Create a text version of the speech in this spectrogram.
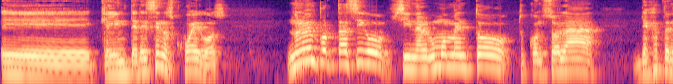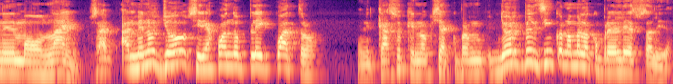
eh, que le interesen los juegos, no le va a importar si en algún momento tu consola deja tener modo online. O sea, al menos yo si iría jugando Play 4, en el caso que no quisiera comprar. Yo el Play 5 no me lo compré el día de su salida,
